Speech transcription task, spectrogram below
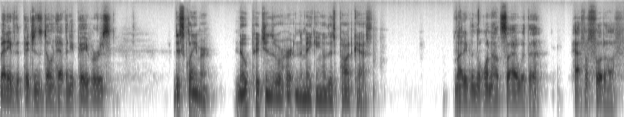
Many of the pigeons don't have any papers. Disclaimer no pigeons were hurt in the making of this podcast. Not even the one outside with a half a foot off.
